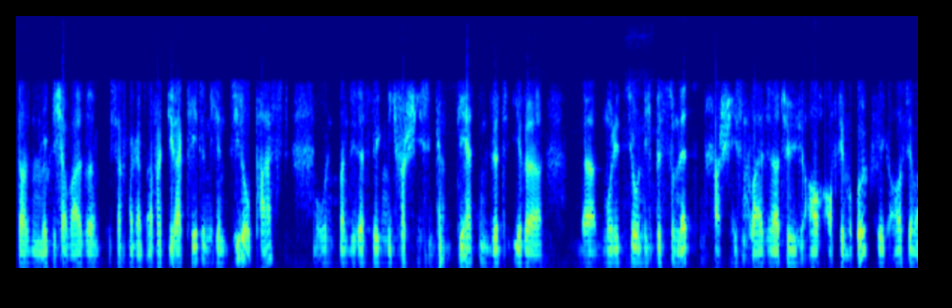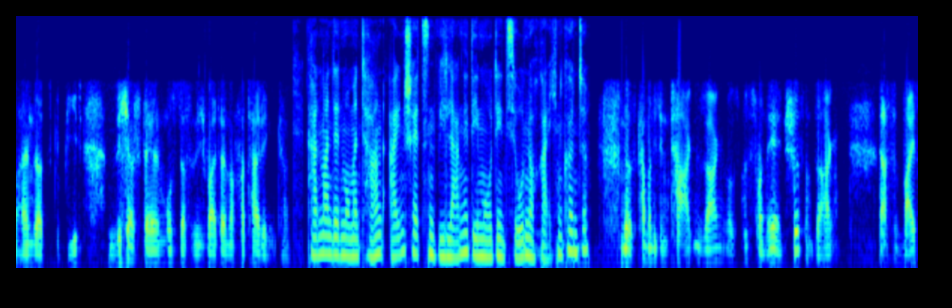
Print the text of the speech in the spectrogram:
dann möglicherweise, ich sag mal ganz einfach, die Rakete nicht ins Silo passt und man sie deswegen nicht verschießen kann. Die Hessen wird ihre äh, Munition nicht bis zum letzten verschießen, weil sie natürlich auch auf dem Rückweg aus dem Einsatzgebiet sicherstellen muss, dass sie sich weiter noch verteidigen kann. Kann man denn momentan einschätzen, wie lange die Munition noch reichen könnte? Das kann man nicht in Tagen sagen, das müsste man eher in Schüssen sagen. Das weiß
